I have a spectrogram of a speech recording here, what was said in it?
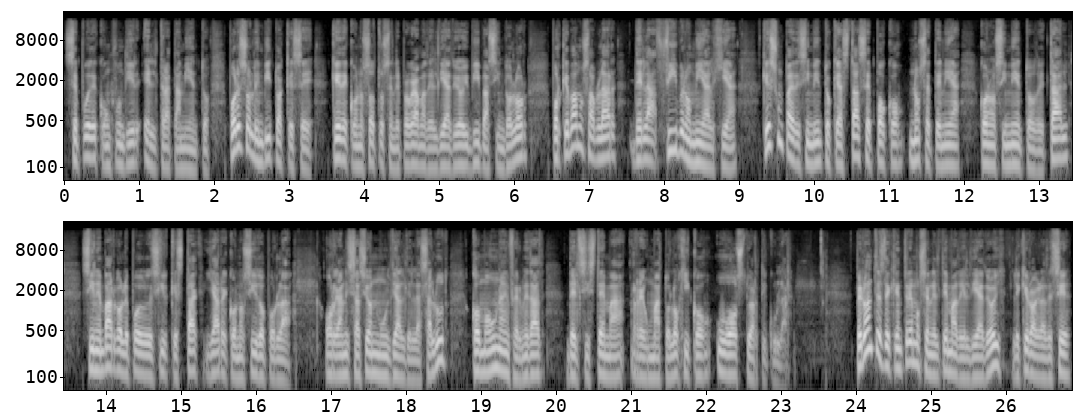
se puede confundir el tratamiento. Por eso le invito a que se quede con nosotros en el programa del día de hoy Viva sin dolor, porque vamos a hablar de la fibromialgia que es un padecimiento que hasta hace poco no se tenía conocimiento de tal. Sin embargo, le puedo decir que está ya reconocido por la Organización Mundial de la Salud como una enfermedad del sistema reumatológico u osteoarticular. Pero antes de que entremos en el tema del día de hoy, le quiero agradecer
